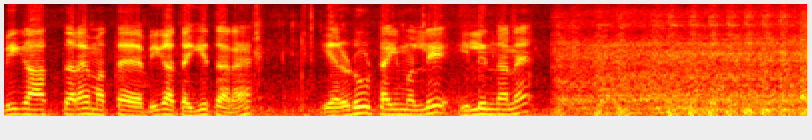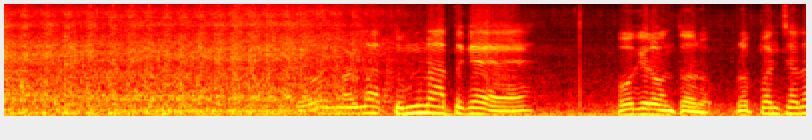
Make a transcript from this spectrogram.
ಬೀಗ ಹಾಕ್ತಾರೆ ಮತ್ತೆ ಬೀಗ ತೆಗಿತಾರೆ. ಎರಡೂ ಟೈಮಲ್ಲಿ ಇಲ್ಲಿಂದಾನೆ ತುಮ್ನಾಥ್ಗೆ ಹೋಗಿರುವಂತವ್ರು ಪ್ರಪಂಚದ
